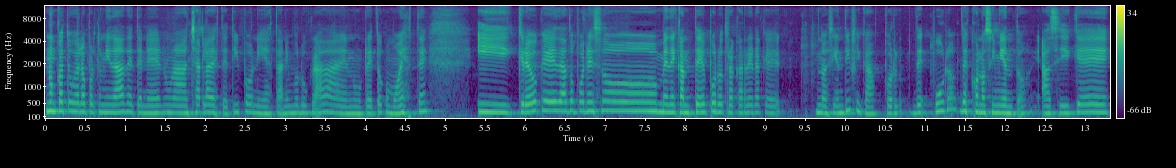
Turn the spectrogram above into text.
nunca tuve la oportunidad de tener una charla de este tipo ni estar involucrada en un reto como este. Y creo que dado por eso me decanté por otra carrera que no es científica, por puro desconocimiento. Así que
